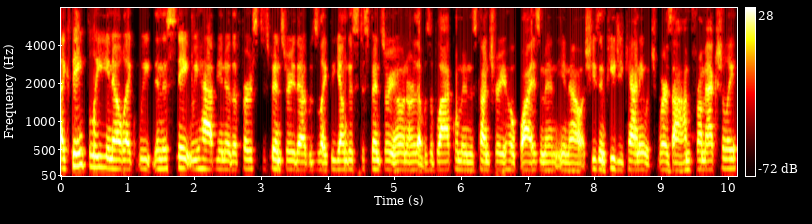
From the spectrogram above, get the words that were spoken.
Like thankfully, you know, like we in this state, we have, you know, the first dispensary that was like the youngest dispensary owner that was a black woman in this country, Hope Wiseman, you know, she's in PG County, which where's I'm from actually.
